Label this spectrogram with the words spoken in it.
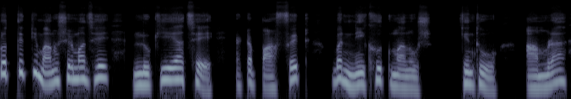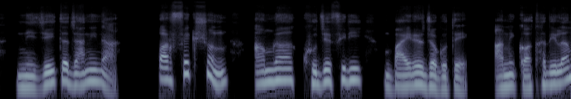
প্রত্যেকটি মানুষের মাঝে লুকিয়ে আছে একটা পারফেক্ট বা নিখুঁত মানুষ। কিন্তু আমরা নিজেই তা জানি না। পারফেকশন আমরা খুঁজে ফিরি বাইরের জগতে। আমি কথা দিলাম,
